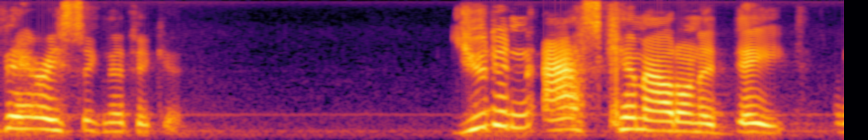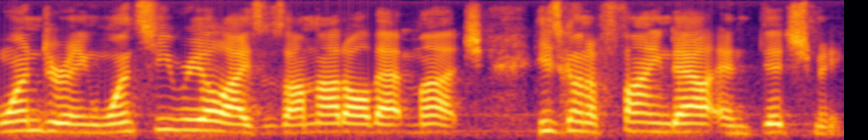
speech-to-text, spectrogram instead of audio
very significant. You didn't ask Him out on a date, wondering once He realizes I'm not all that much, He's going to find out and ditch me.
